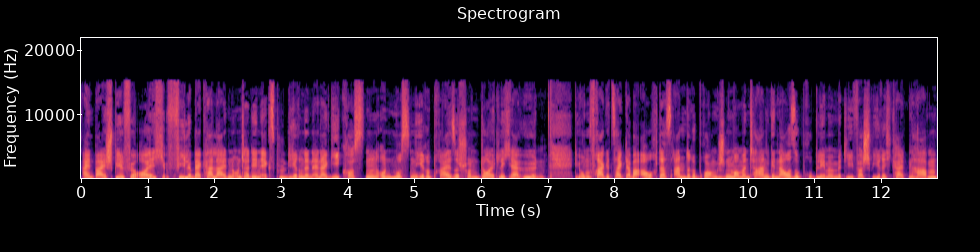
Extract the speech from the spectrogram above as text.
Ein Beispiel für euch, viele Bäcker leiden unter den explodierenden Energiekosten und mussten ihre Preise schon deutlich erhöhen. Die Umfrage zeigt aber auch, dass andere Branchen momentan genauso Probleme mit Lieferschwierigkeiten haben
